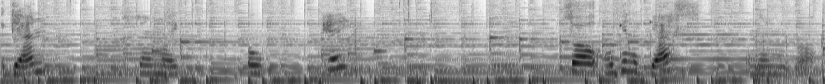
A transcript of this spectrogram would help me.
again. So I'm like, okay. So we're gonna guess and then we go.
